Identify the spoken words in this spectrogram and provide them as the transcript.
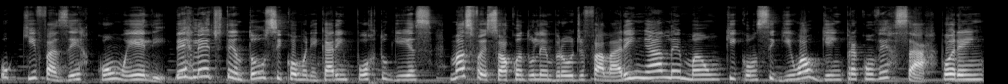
o que fazer com ele. Berlet tentou se comunicar em português, mas foi só quando lembrou de falar em alemão que conseguiu alguém para conversar, porém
